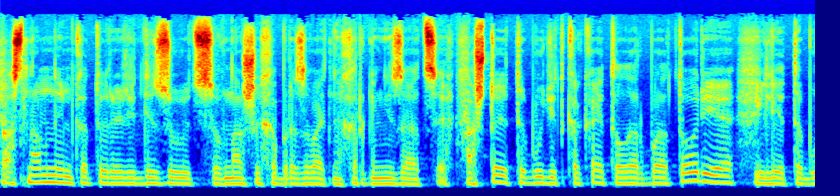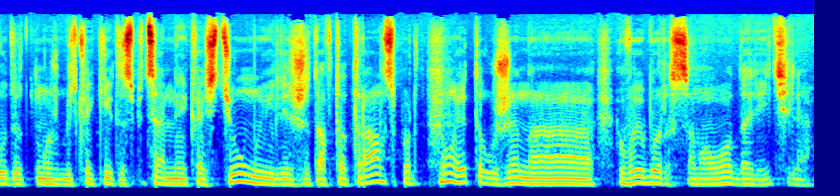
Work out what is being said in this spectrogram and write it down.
основным, которые реализуются в наших образовательных организациях. А что это будет, какая-то лаборатория, или это будут, может быть, какие-то специальные костюмы, или же автотранспорт, ну, это уже на выбор самого дарителя.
